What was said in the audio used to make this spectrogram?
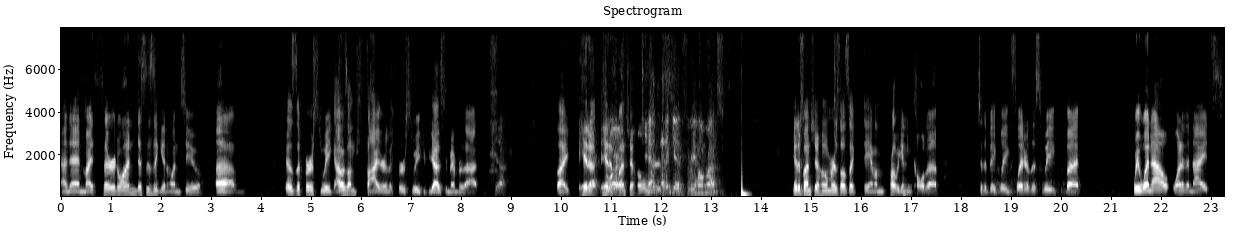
And then my third one, this is a good one too. Um, it was the first week. I was on fire the first week. If you guys remember that, Yeah. like hit a hit a bunch of homers. Had, I think you had three home runs. Hit a bunch of homers. I was like, damn, I'm probably getting called up to the big leagues later this week. But we went out one of the nights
